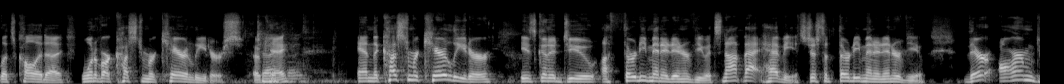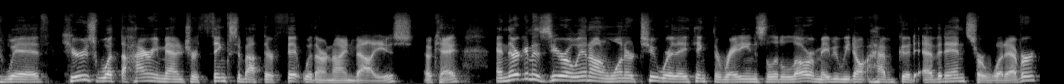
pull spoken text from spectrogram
let's call it a one of our customer care leaders okay. okay and the customer care leader is going to do a 30 minute interview. It's not that heavy, it's just a 30 minute interview. They're armed with here's what the hiring manager thinks about their fit with our nine values. Okay. And they're going to zero in on one or two where they think the rating is a little lower. Maybe we don't have good evidence or whatever,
